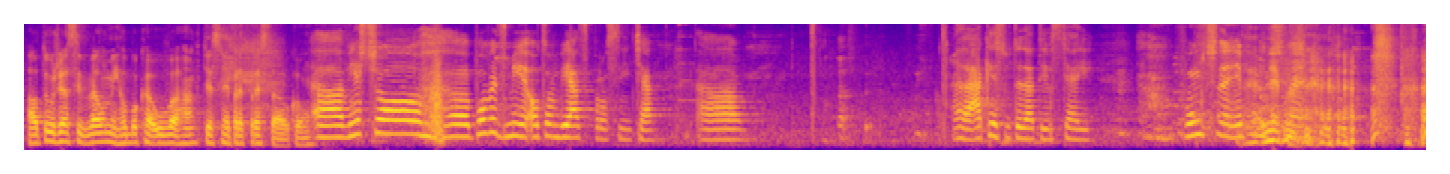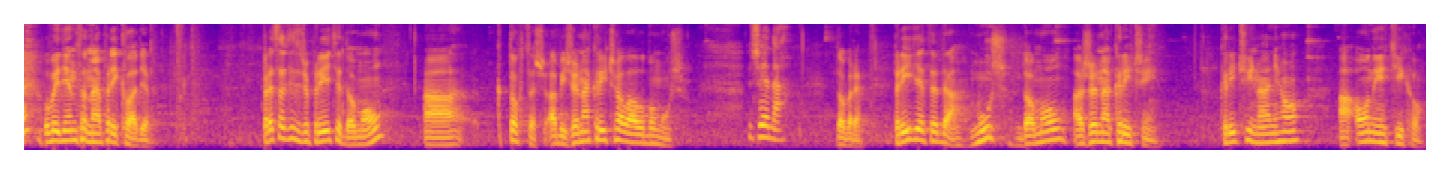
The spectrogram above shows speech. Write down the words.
Ale to už je asi veľmi hlboká úvaha tesne pred prestávkou. A vieš čo, eh, povedz mi o tom viac, prosím ťa. A, a aké sú teda tie vzťahy? Funkčné, nefunkčné? Uvediem to na príklade. Predstavte si, že prídete domov a kto chceš? Aby žena kričala alebo muž? Žena. Dobre. Príde teda muž domov a žena kričí. Kričí na ňo a on je ticho.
